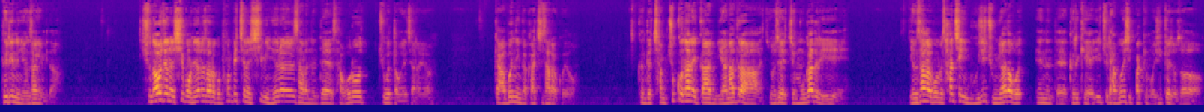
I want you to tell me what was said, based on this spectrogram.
드리는 영상입니다. 슈나우저는 15년을 살았고 펌피치는 12년을 살았는데 사고로 죽었다고 했잖아요. 그 아버님과 같이 살았고요. 근데 참 죽고 나니까 미안하더라. 요새 전문가들이 영상을 보면 산책이 무지 중요하다고 했는데 그렇게 일주일에 한 번씩밖에 못 시켜줘서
